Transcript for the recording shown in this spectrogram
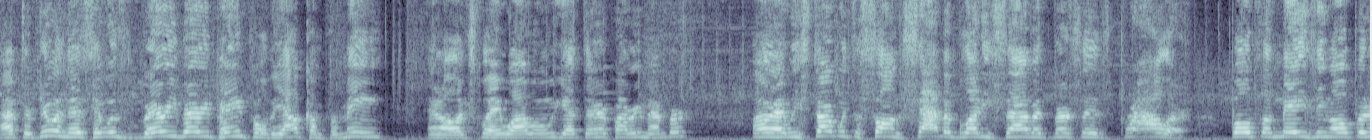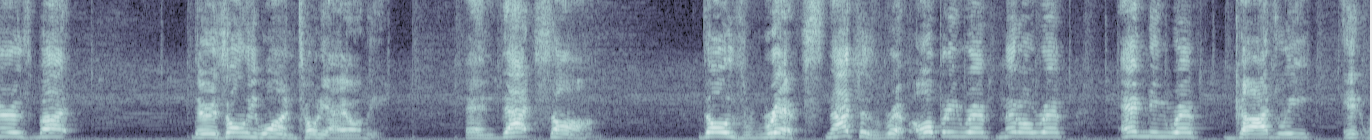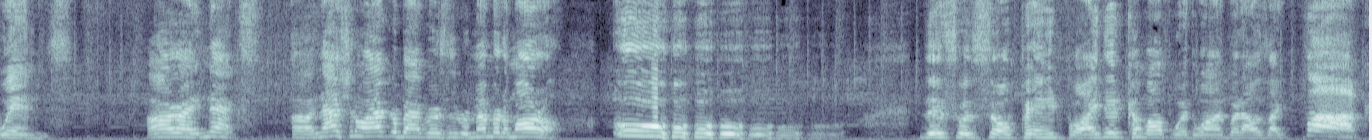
After doing this, it was very, very painful, the outcome for me and I'll explain why when we get there if I remember. All right, we start with the song Sabbath Bloody Sabbath versus Prowler. Both amazing openers, but there is only one Tony Iommi. And that song, those riffs, not just riff, opening riff, middle riff, ending riff, godly, it wins. All right, next, uh, National Acrobat versus Remember Tomorrow. Ooh, this was so painful. I did come up with one, but I was like, fuck.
